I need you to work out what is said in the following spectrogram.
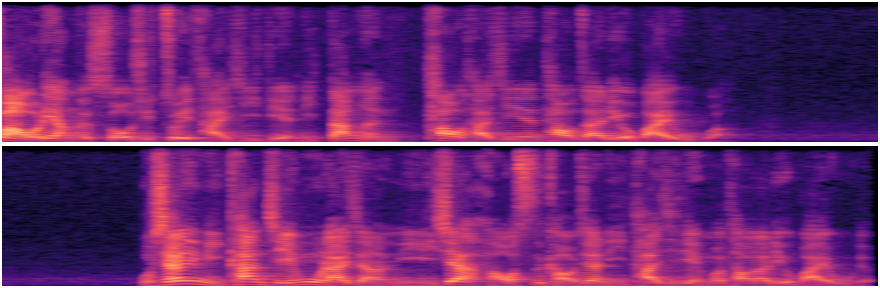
爆量的时候去追台积电，你当然套台积电套在六百五啊。我相信你看节目来讲，你现在好好思考一下，你台积电有没有套在六百五的？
